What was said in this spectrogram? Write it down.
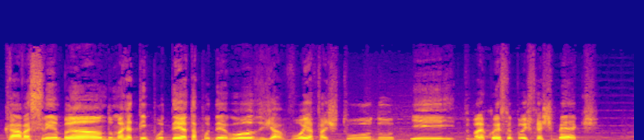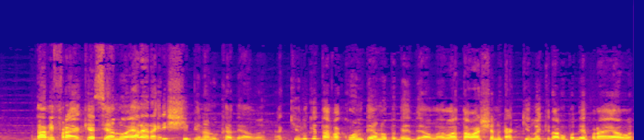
O cara vai se lembrando, mas já tem poder, tá poderoso, já voa, já faz tudo. E tu vai conhecendo pelos flashbacks. Tava enfraquecendo ela, era aquele chip na nuca dela. Aquilo que tava contendo o poder dela. Ela tava achando que aquilo é que dava o poder pra ela.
